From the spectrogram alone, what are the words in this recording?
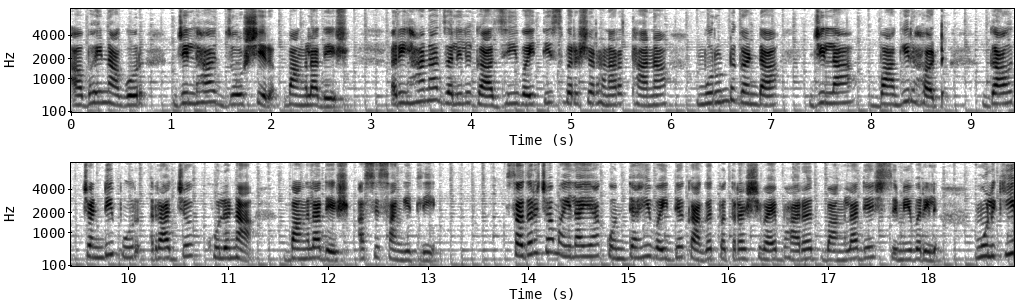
अभय नागोर जिल्हा जोशीर बांगलादेश. रिहाना जलील गाझी वय तीस वर्ष राहणार थाना मुरुंडगंडा जिल्हा बागीरहट गाव चंडीपूर राज्य खुलना बांगलादेश असे सांगितले. सदरच्या महिला या कोणत्याही वैद्य कागदपत्राशिवाय भारत बांगलादेश सीमेवरील मुलकी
